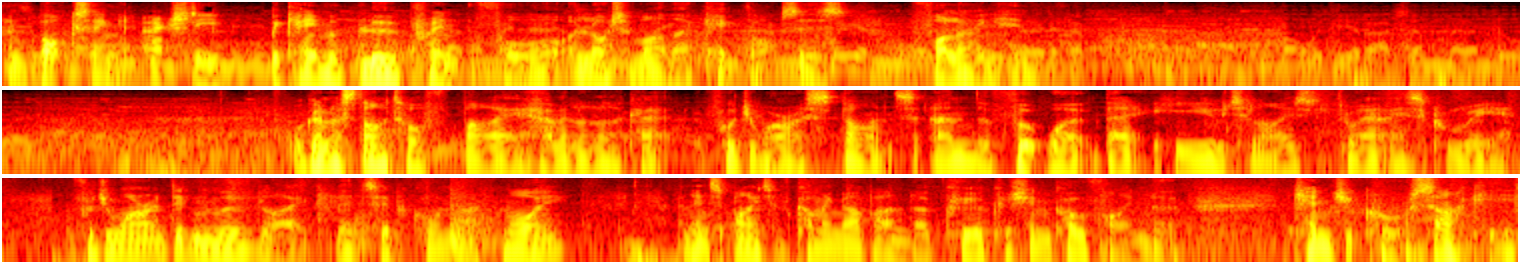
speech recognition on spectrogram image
and boxing actually became a blueprint for a lot of other kickboxers following him. We're going to start off by having a look at Fujiwara's stance and the footwork that he utilized throughout his career. Fujiwara didn't move like the typical Nak Muay, and in spite of coming up under Kyokushin co-founder Kenji Kurosaki,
